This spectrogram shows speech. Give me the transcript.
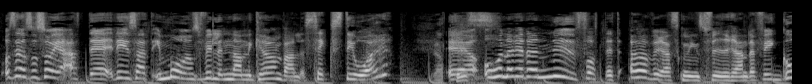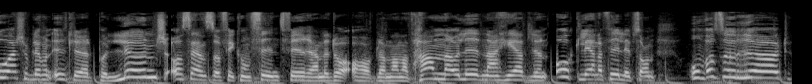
Och sen så såg jag att det är så att imorgon så fyller Nanne Grönvall 60 år. Eh, och hon har redan nu fått ett överraskningsfirande för igår så blev hon utlurad på lunch och sen så fick hon fint firande då av bland annat Hanna och Lina Hedlund och Lena Philipsson. Hon var så rörd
